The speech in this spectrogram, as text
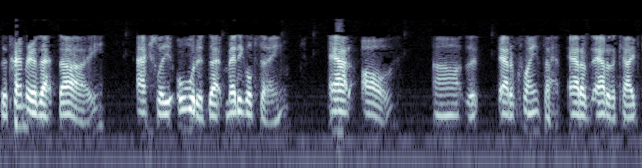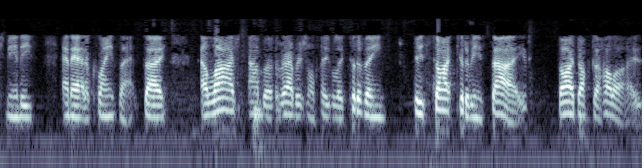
the Premier of that day actually ordered that medical team out of uh, the, out of Queensland, out of out of the Cape communities and out of Queensland. So a large number of Aboriginal people who could have been whose sight could have been saved by Dr. Hollows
